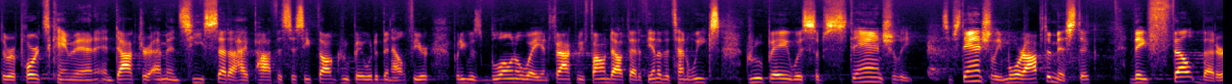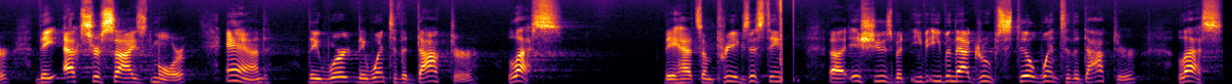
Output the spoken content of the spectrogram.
the reports came in, and Dr. Emmons, he set a hypothesis. He thought Group A would have been healthier, but he was blown away. In fact, we found out that at the end of the 10 weeks, Group A was substantially, substantially more optimistic. They felt better, they exercised more, and they, were, they went to the doctor less. They had some pre existing uh, issues, but even, even that group still went to the doctor less.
